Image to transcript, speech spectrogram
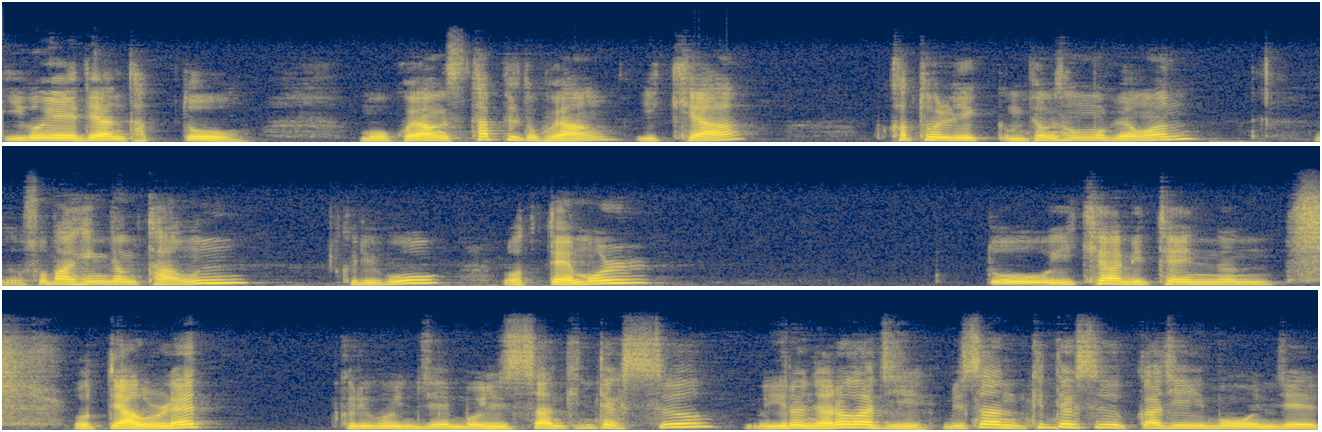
이거에 대한 답도 뭐 고향 스타필드 고향 이케아 카톨릭 은평 성모병원 소방행정타운 그리고 롯데몰 또 이케아 밑에 있는 롯데 아울렛 그리고 이제 뭐 일산 킨텍스 뭐 이런 여러 가지 일산 킨텍스까지 뭐 이제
